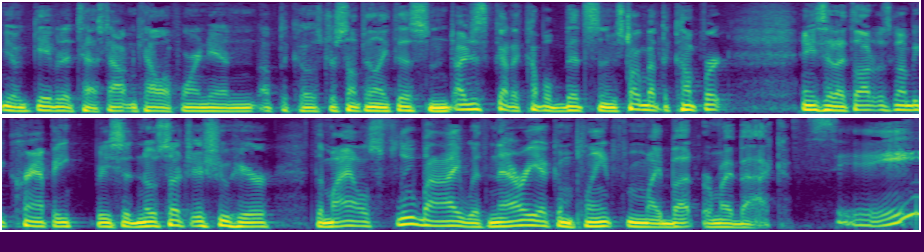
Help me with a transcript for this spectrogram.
you know gave it a test out in California and up the coast or something like this. And I just got a couple bits, and he was talking about the comfort. And he said, I thought it was going to be crampy, but he said, no such issue here. The miles flew by with nary a complaint from my butt or my back. See?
